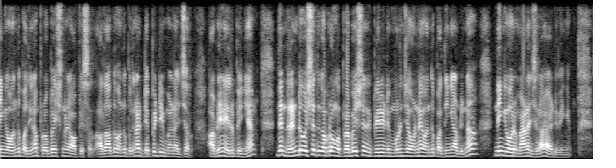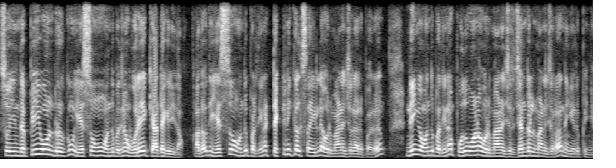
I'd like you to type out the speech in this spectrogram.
நீங்கள் வந்து பார்த்தீங்கன்னா ப்ரொபேஷனரி ஆஃபீஸர் அதாவது வந்து பார்த்திங்கன்னா டெப்யூட்டி மேனேஜர் அப்படின்னு இருப்பீங்க. தென் ரெண்டு வருஷத்துக்கு அப்புறம் உங்கள் ப்ரொபேஷனரி பீரியட் முடிஞ்ச உடனே வந்து பார்த்தீங்க அப்படின்னா நீங்கள் ஒரு மேனேஜராக ஆகிடுவீங்க ஸோ இந்த பிஓன்றுக்கும் எஸ்ஓவும் வந்து பார்த்தீங்கன்னா ஒரே கேட்டகரி தான். அதாவது எஸ்ஓ வந்து பார்த்தீங்கன்னா டெக்னிக்கல் சைடில் ஒரு மேனேஜராக இருப்பார். நீங்கள் வந்து பார்த்தீங்கன்னா பொதுவான ஒரு மேனேஜர் ஜென்ரல் மேனேஜராக நீங்கள் இருப்பீங்க.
